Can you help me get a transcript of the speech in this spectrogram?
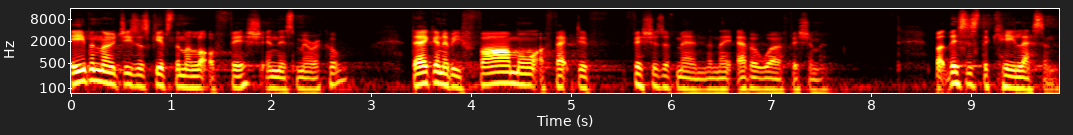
Even though Jesus gives them a lot of fish in this miracle, they're going to be far more effective fishers of men than they ever were fishermen. But this is the key lesson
